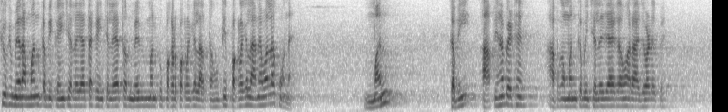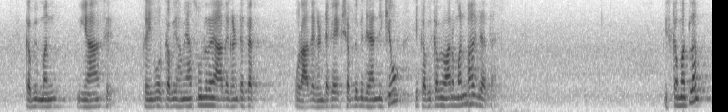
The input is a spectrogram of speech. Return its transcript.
क्योंकि मेरा मन कभी कहीं चला जाता, कहीं चला जाता, और मैं भी मन को पकड़ पकड़ के लाता हूँ। तो पकड़ के लाने वाला कौन है? मन, कभी आप यहाँ बैठे हैं, आपका मन कभी चले जाएगा वहाँ राजवाड़े पे। कभी मन यहाँ से कहीं और, कभी हम यहाँ सुन रहे हैं आधे घंटे तक, और आधे घंटे का एक शब्द भी ध्यान नहीं, क्यों? कि कभी कभी हमारा मन भाग जाता है। इसका मतलब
